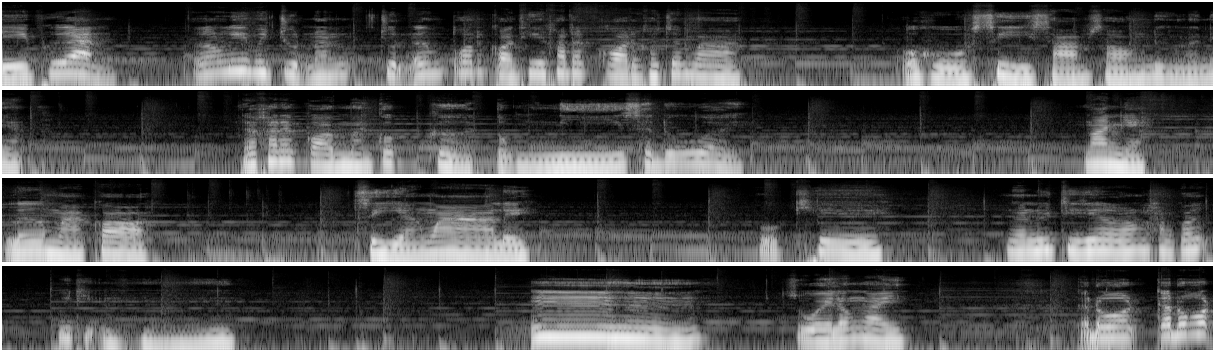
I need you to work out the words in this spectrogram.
ดีเพื่อน เราต้องรีบไปจุดนั้นจุดเริ่มต้นก่อนที่ฆาตกรเขาจะมา โอ้โหสี่สามสองหนึ่งแล้วเนี่ย แล้วฆาตกรมันก็เกิดตรงนี้ซะด้วย นั่นไง เริ่มมาก็ เสียงมาเลย โอเค งั้นวิธีที่เราต้องทำก็วิธี อือหืออือหือสวยแล้วไง กระโดด กระโดด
